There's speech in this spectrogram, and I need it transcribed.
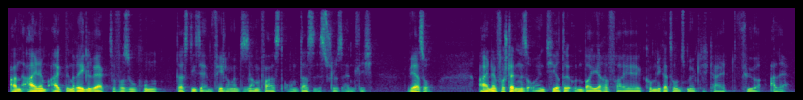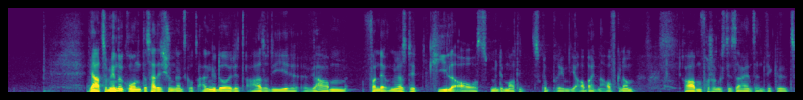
an einem eigenen Regelwerk zu versuchen, das diese Empfehlungen zusammenfasst. Und das ist schlussendlich Verso eine verständnisorientierte und barrierefreie Kommunikationsmöglichkeit für alle. Ja, zum Hintergrund, das hatte ich schon ganz kurz angedeutet. Also die, wir haben von der Universität Kiel aus mit dem Martins Club Bremen die Arbeiten aufgenommen, haben Forschungsdesigns entwickelt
